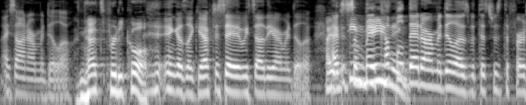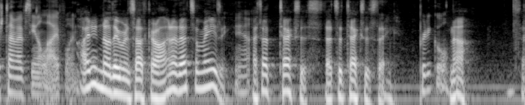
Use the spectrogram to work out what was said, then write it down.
I saw an armadillo. That's pretty cool. and goes like, you have to say that we saw the armadillo. I- I've it's seen a couple dead armadillos, but this was the first time I've seen a live one. I didn't know they were in South Carolina. That's amazing. Yeah. I thought Texas. That's a Texas thing. Pretty cool. Nah. So-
